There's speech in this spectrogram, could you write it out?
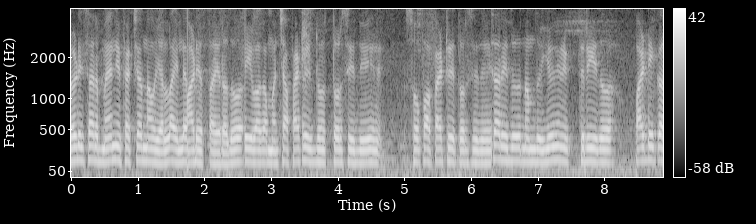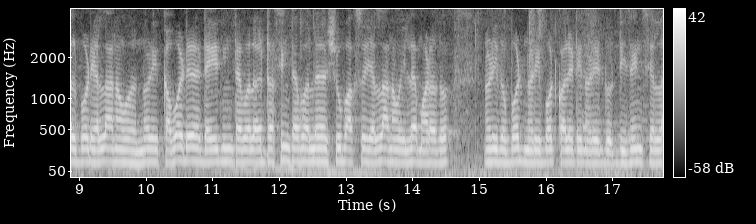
ನೋಡಿ ಸರ್ ಮ್ಯಾನುಫ್ಯಾಕ್ಚರ್ ನಾವು ಎಲ್ಲ ಇಲ್ಲೇ ಮಾಡಿರ್ತಾ ಇರೋದು. ಇವಾಗ ಮಂಚ ಫ್ಯಾಕ್ಟ್ರಿ ತೋರಿಸಿದ್ವಿ. ಸೋಫಾ ಫ್ಯಾಕ್ಟ್ರಿ ತೋರಿಸಿದ್ವಿ. ಸರ್ ಇದು ನಮ್ಮದು ಯೂನಿಟ್ ತ್ರೀ ಇದು. ಪಾರ್ಟಿಕಲ್ ಬೋರ್ಡ್ ಎಲ್ಲ ನಾವು ನೋಡಿ cupboard dining table dressing table shoe box ಎಲ್ಲ ನಾವು ಇಲ್ಲೇ ಮಾಡೋದು. ನೋಡಿ, ಇದು ಬೋರ್ಡ್ ನೋಡಿ ಬೋರ್ಡ್ ಕ್ವಾಲಿಟಿ ನೋಡಿ ಡಿಸೈನ್ಸ್ ಎಲ್ಲ.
